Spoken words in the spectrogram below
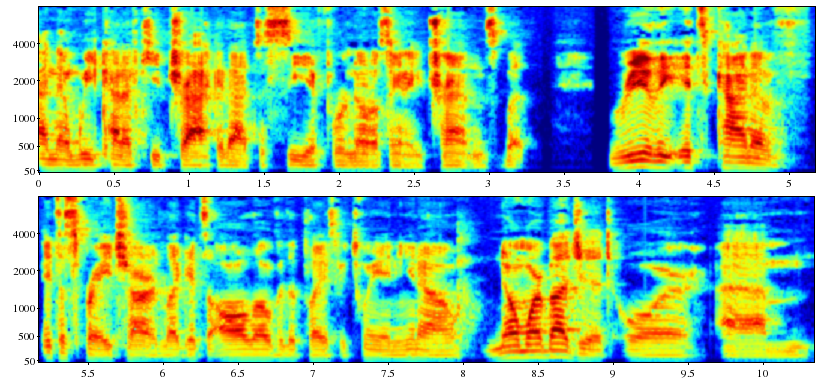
and then we kind of keep track of that to see if we're noticing any trends. But really, it's kind of it's a spray chart. Like it's all over the place between you know no more budget or um,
